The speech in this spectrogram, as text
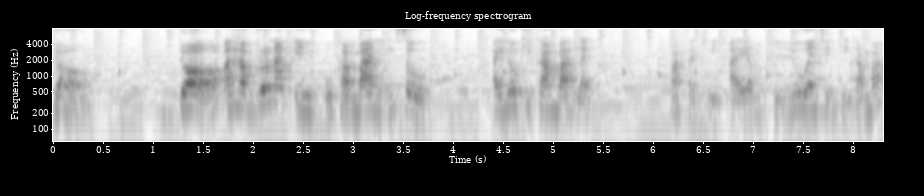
duh duh i have grown up in ukambani so i know kikamba like perfectly i am fluent in kikamba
